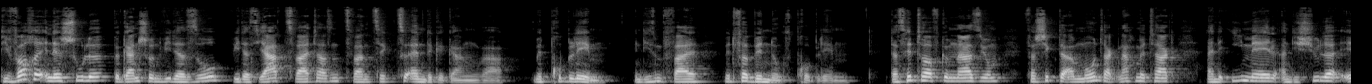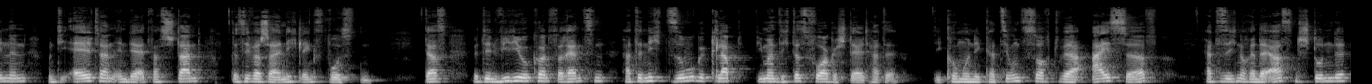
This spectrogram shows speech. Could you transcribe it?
Die Woche in der Schule begann schon wieder so, wie das Jahr 2020 zu Ende gegangen war. Mit Problemen. In diesem Fall mit Verbindungsproblemen. Das Hittorf-Gymnasium verschickte am Montagnachmittag eine E-Mail an die SchülerInnen und die Eltern, in der etwas stand, das sie wahrscheinlich längst wussten. Das mit den Videokonferenzen hatte nicht so geklappt, wie man sich das vorgestellt hatte. Die Kommunikationssoftware iSurf hatte sich noch in der ersten Stunde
